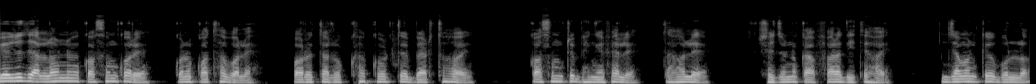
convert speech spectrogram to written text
কেউ যদি আল্লাহর নামে কসম করে কোনো কথা বলে, পরে তা রক্ষা করতে ব্যর্থ হয়, কসমটি ভেঙে ফেলে, তাহলে সেজন্য কাফারা দিতে হয়। যেমন কেউ বলল,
